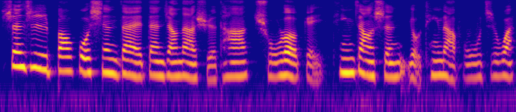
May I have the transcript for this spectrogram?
甚至包括现在淡江大学，它除了给听障生有听打服务之外，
